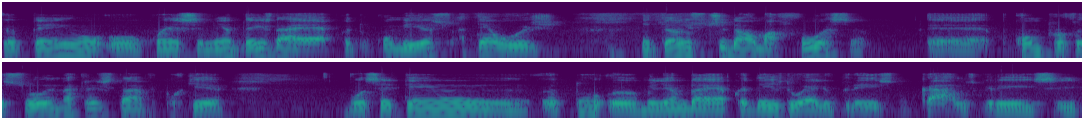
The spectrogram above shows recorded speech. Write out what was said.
eu tenho o conhecimento desde a época do começo até hoje. Então, isso te dá uma força, é, como professor, inacreditável, porque você tem um. Eu, tô, eu, me lembro da época, desde o Hélio Grace, do Carlos Grace,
